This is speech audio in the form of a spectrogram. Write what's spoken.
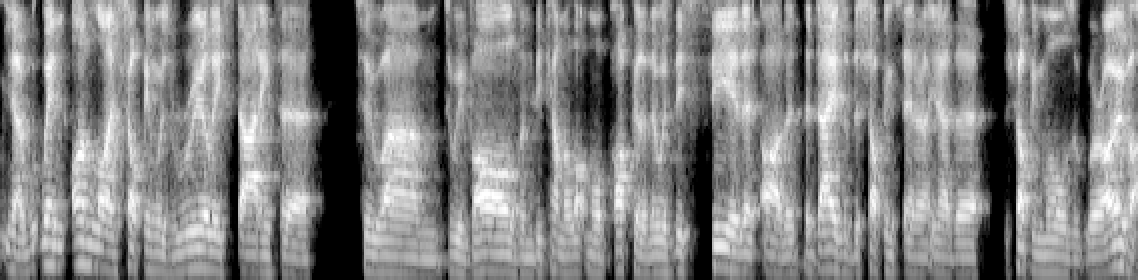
you know, when online shopping was really starting to to um, to evolve and become a lot more popular, there was this fear that oh, the, the days of the shopping center, you know, the, the shopping malls were over,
